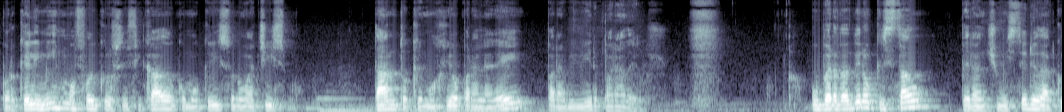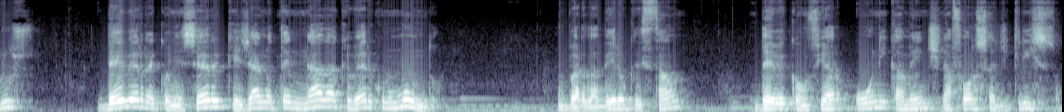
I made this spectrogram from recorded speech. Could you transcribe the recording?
Porque ele mesmo foi crucificado como Cristo no machismo, tanto que morreu para a lei para viver para Deus. O verdadeiro cristão, perante o mistério da cruz, deve reconhecer que já não tem nada a ver com o mundo. O verdadeiro cristão deve confiar unicamente na força de Cristo.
